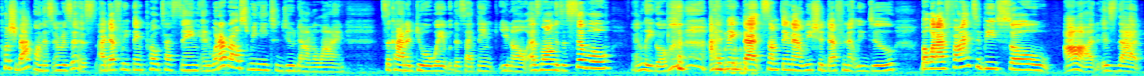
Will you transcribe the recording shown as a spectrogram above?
push back on this and resist. I definitely think protesting and whatever else we need to do down the line to kind of do away with this, I think, you know, as long as it's civil and legal, I think that's something that we should definitely do. But what I find to be so odd is that,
